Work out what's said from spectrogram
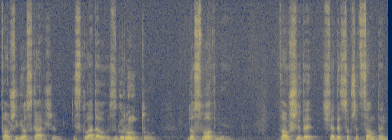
fałszywie oskarżył i składał z gruntu dosłownie fałszywe świadectwo przed sądem,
